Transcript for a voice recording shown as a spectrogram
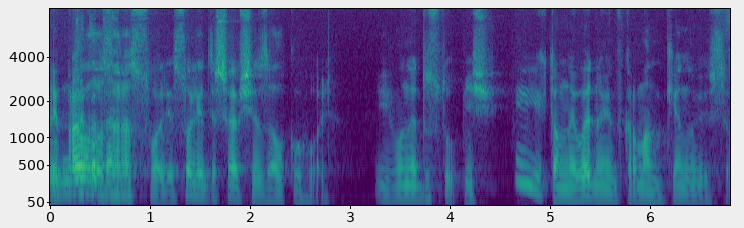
Як правило, наркота? зараз солі. Солі дешевші за алкоголь. І вони доступніші. І їх там не видно, він в карман кинув і все.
